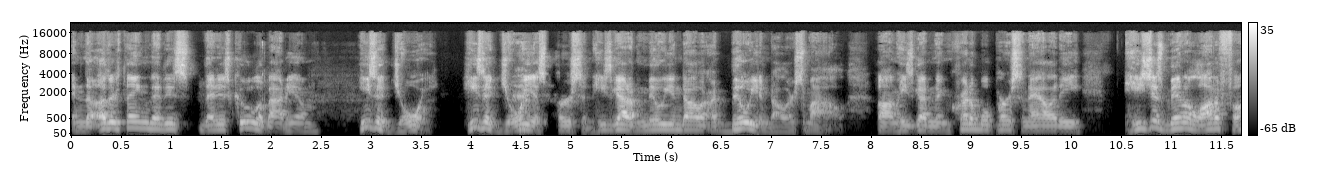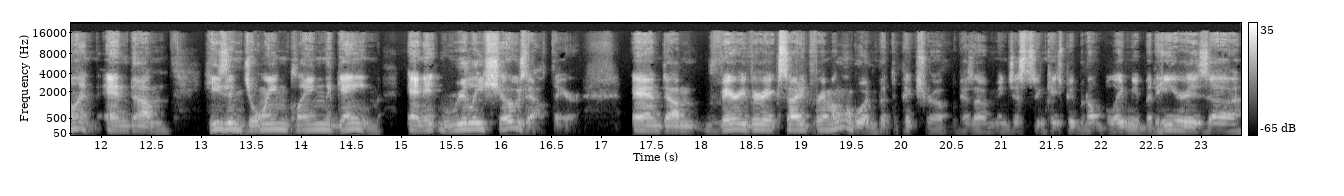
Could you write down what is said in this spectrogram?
And the other thing that is that is cool about him, he's a joy. He's a joyous person. He's got a million dollar, a billion dollar smile. Um, he's got an incredible personality. He's just been a lot of fun, and um, he's enjoying playing the game, and it really shows out there and I'm very, very excited for him. I'm going to go ahead and put the picture up because I mean, just in case people don't believe me, but here is uh,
